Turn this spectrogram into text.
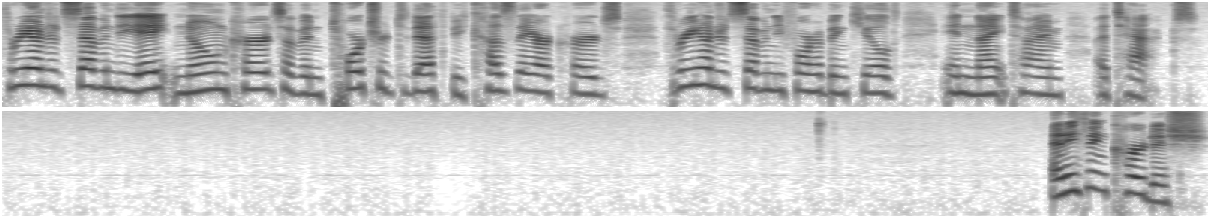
378 known Kurds have been tortured to death because they are Kurds. 374 have been killed in nighttime attacks. Anything Kurdish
